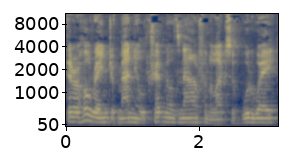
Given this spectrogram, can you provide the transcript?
There are a whole range of manual treadmills now from the likes of Woodway.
